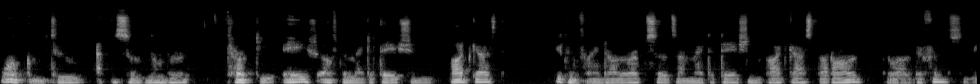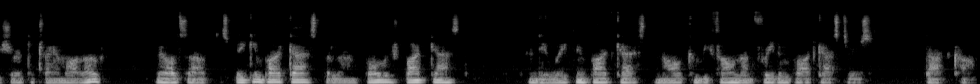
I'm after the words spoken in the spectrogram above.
Welcome to episode number 38 of the Meditation Podcast. You can find all our episodes on meditationpodcast.org. They're all different, so be sure to try them all out. We also have the Speaking Podcast, the Learn Polish Podcast, and the Awakening Podcast, and all can be found on freedompodcasters.com.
